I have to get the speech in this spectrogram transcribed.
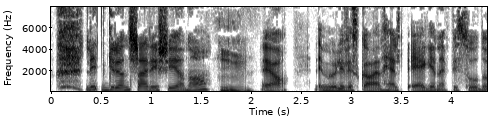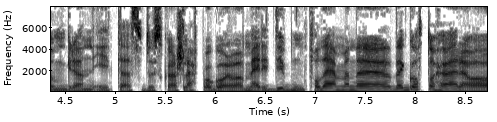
Litt grønn skjær i skyen òg. Mm. Ja, det er mulig vi skal ha en helt egen episode om grønn IT, så du skal slippe å gå mer i dybden på det, men det, det er godt å høre. Og,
